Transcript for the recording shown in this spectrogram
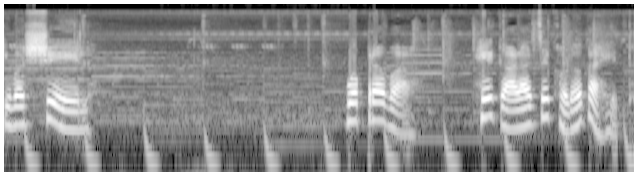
किंवा शेल. व प्रवाळ हे गाळाचे खडक आहेत.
